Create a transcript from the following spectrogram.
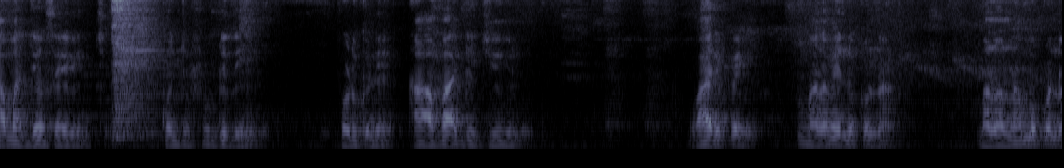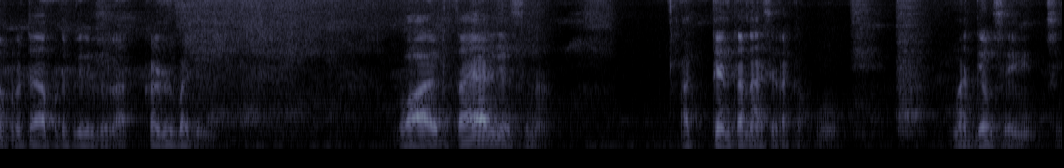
ఆ మద్యం సేవించి కొంచెం ఫుడ్ తిని పడుకునే ఆ అభాగ్య జీవులు వారిపై మనం ఎన్నుకున్న మనం నమ్ముకున్న ప్రజాప్రతినిధుల కళ్ళు బడి వారు తయారు చేసిన అత్యంత నాసిరకపు మద్యం సేవించి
